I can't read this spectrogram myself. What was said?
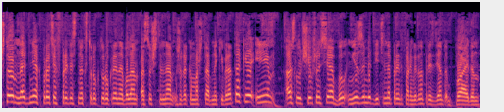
что на днях против правительственных структур Украины была осуществлена широкомасштабная кибератака, и о случившемся был незамедлительно проинформирован президент Байден.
